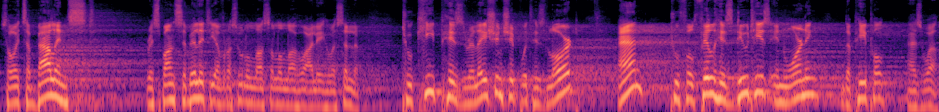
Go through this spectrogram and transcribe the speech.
So it's a balanced responsibility of Rasulullah sallallahu alaihi wasallam to keep his relationship with his Lord and to fulfill his duties in warning the people as well.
